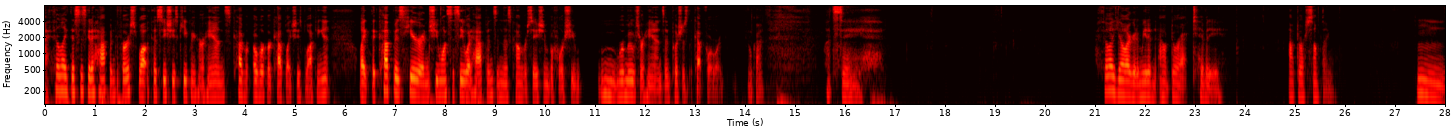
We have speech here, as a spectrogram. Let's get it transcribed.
I feel like this is going to happen first while, because see, she's keeping her hands cover over her cup like she's blocking it. Like the cup is here and she wants to see what happens in this conversation before she removes her hands and pushes the cup forward. Okay. Let's see. Feel like y'all are going to meet at an outdoor activity. Outdoor something. Hmm.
